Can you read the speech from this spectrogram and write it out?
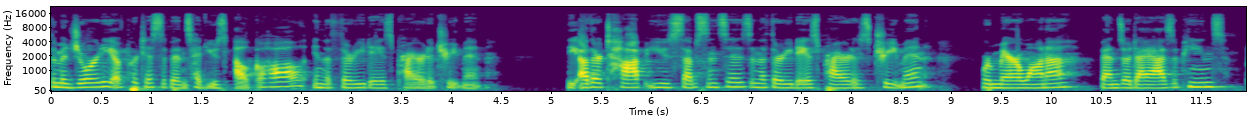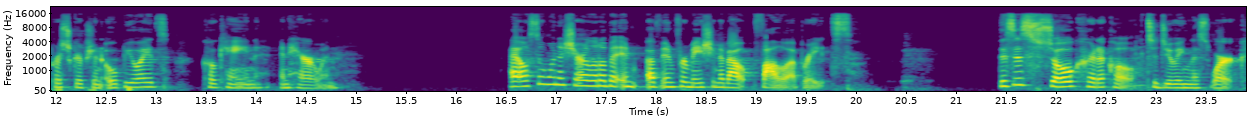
The majority of participants had used alcohol in the 30 days prior to treatment. The other top used substances in the 30 days prior to treatment were marijuana, benzodiazepines, prescription opioids, cocaine, and heroin. I also want to share a little bit of information about follow up rates. This is so critical to doing this work.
